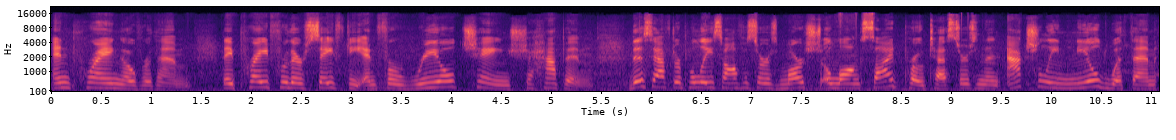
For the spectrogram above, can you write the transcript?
and praying over them. They prayed for their safety and for real change to happen. This after police officers marched alongside protesters and then actually kneeled with them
